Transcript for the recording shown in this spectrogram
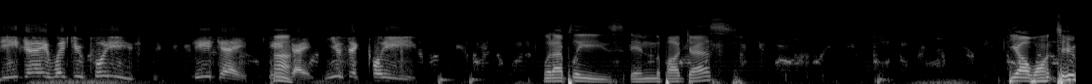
DJ, would you please? DJ, Huh. DJ, music please. Would I please end the podcast? Y'all want to?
